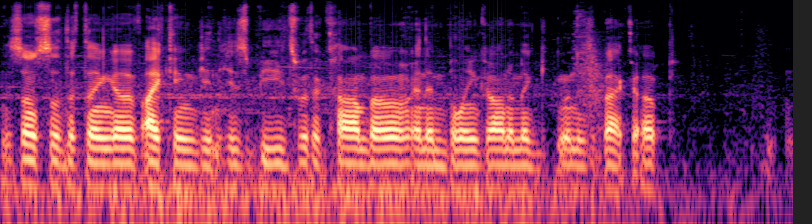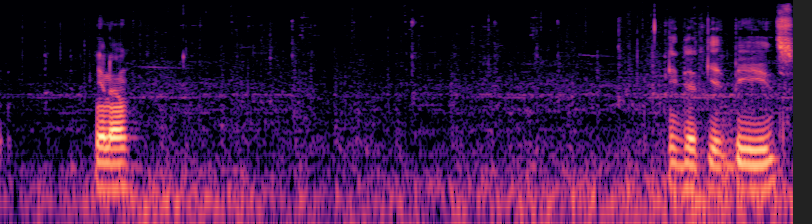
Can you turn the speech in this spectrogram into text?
There's also the thing of I can get his beads with a combo and then blink on him when he's back up. You know? He did get beads.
